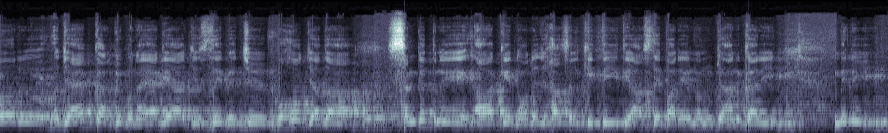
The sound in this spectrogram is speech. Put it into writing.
ਔਰ ਅਜਾਇਬ ਘਰ ਜੋ ਬਣਾਇਆ ਗਿਆ, ਜਿਸ ਦੇ ਵਿੱਚ ਬਹੁਤ ਜ਼ਿਆਦਾ ਸੰਗਤ ਨੇ ਆ ਕੇ ਨੌਲੇਜ ਹਾਸਲ ਕੀਤੀ, ਇਤਿਹਾਸ ਦੇ ਬਾਰੇ ਉਹਨਾਂ ਨੂੰ ਜਾਣਕਾਰੀ ਮਿਲੀ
